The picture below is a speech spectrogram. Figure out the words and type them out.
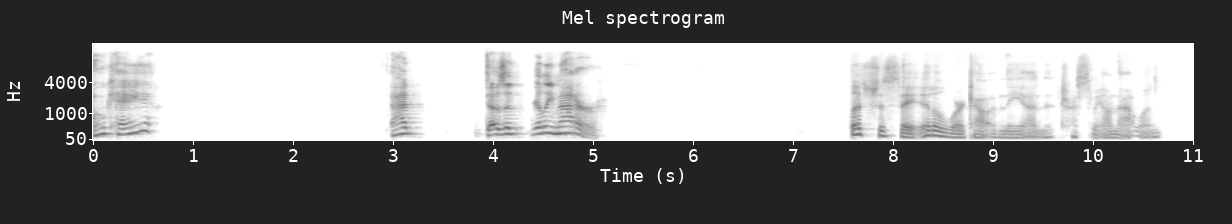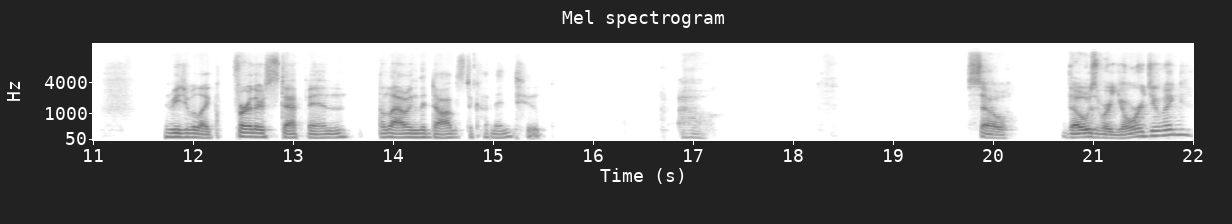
Okay. That doesn't really matter. Let's just say it'll work out in the end. Trust me on that one. And Regent will like further step in, allowing the dogs to come in too. Oh. So those were your doing?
